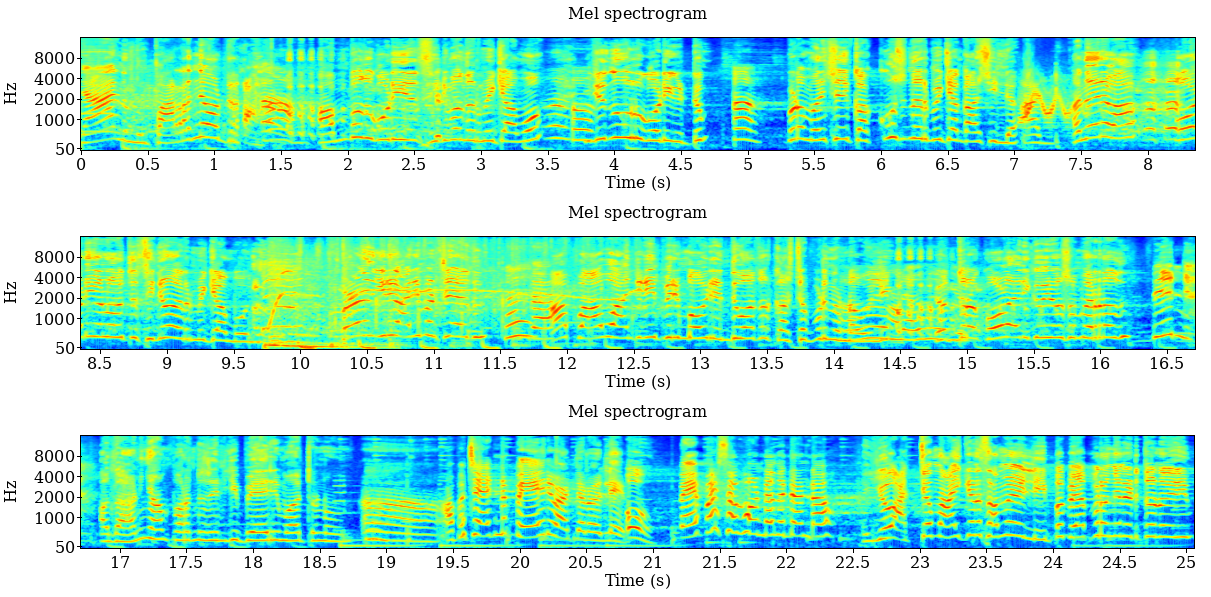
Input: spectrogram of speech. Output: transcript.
ഞാനൊന്ന് പറഞ്ഞോട്ടെ അമ്പത് കോടി സിനിമ നിർമ്മിക്കാമോ? ഇരുന്നൂറ് കോടി കിട്ടും. ഇവിടെ മനുഷ്യന് കക്കൂസ് നിർമ്മിക്കാൻ കാശില്ല. അന്നേരം ആ കോടികൾ വെച്ച് സിനിമ നിർമ്മിക്കാൻ പോകുന്നു. എനിക്ക് കാര്യം മനസ്സിലായത്? ആ. പാവം ആന്റണി പെരുമ്പാവൂർ എന്തുമാത്രം കഷ്ടപ്പെടുന്നുണ്ടാവില്ലേ എത്ര കോളായിരിക്കും ഒരു ദിവസം വരണത് അതാണ് ഞാൻ പറഞ്ഞത് എനിക്ക് പേര് മാറ്റണം. അപ്പൊ ചേട്ടന്റെ പേര് മാറ്റണം അല്ലേ ഓ. കൊണ്ടുവന്നിട്ടുണ്ടോ? അയ്യോ അച്ഛൻ വായിക്കണ സമയമില്ലേ? ഇപ്പൊ പേപ്പർ എങ്ങനെ എടുത്തോണ്ട് വരും?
